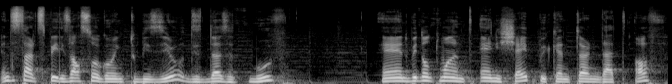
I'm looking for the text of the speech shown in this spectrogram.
And the start speed is also going to be zero, this doesn't move. And we don't want any shape, we can turn that off.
